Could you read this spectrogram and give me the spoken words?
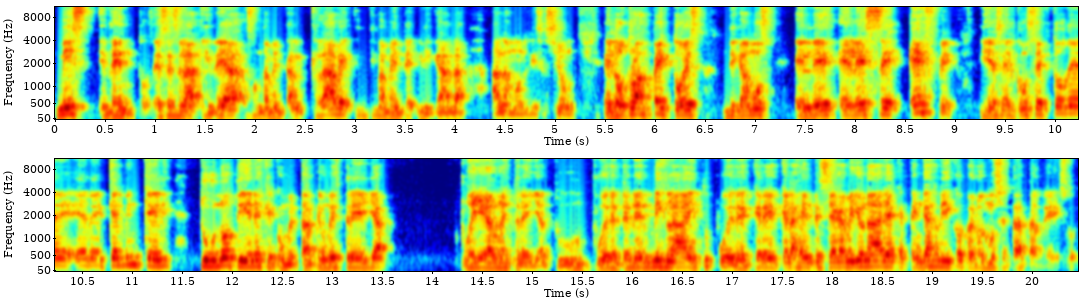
mis eventos. Esa es la idea fundamental, clave, íntimamente ligada a la monetización. El otro aspecto es, digamos, el, el SF, y es el concepto de, de Kelvin Kelly. Tú no tienes que convertirte en una estrella, puede llegar una estrella, tú puedes tener mis likes, tú puedes querer que la gente se haga millonaria, que tengas rico, pero no se trata de eso.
